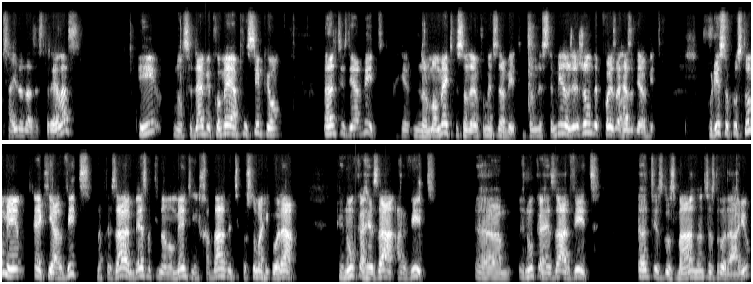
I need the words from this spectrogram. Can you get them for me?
saída das estrelas e não se deve comer, a princípio, antes de Arvit. Porque normalmente a pessoa deve comer antes de Arvit. Então, termina o jejum depois da reza de Arvit. Por isso, o costume é que Arvit, apesar, mesmo que normalmente em Chabad a gente costuma rigorar e nunca rezar Arvit, um, e nunca rezar Arvit antes dos man, antes do horário,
